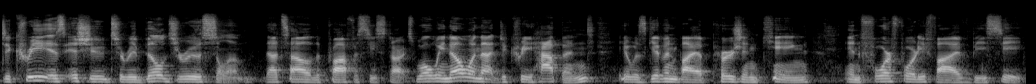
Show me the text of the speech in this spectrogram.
decree is issued to rebuild Jerusalem, that's how the prophecy starts. Well, we know when that decree happened. It was given by a Persian king in 445 BC.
